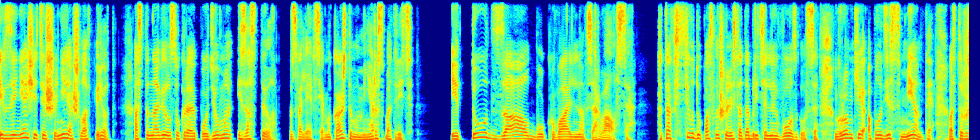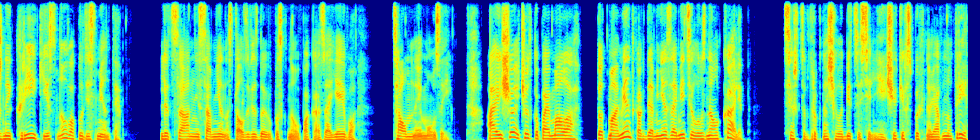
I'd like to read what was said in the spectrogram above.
и в звенящей тишине я шла вперед, остановилась у края подиума и застыла, позволяя всем и каждому меня рассмотреть. И тут зал буквально взорвался. Отовсюду послышались одобрительные возгласы, громкие аплодисменты, восторженные крики и снова аплодисменты. Люциан, несомненно, стал звездой выпускного показа, а я его темной музой. А еще я четко поймала тот момент, когда меня заметил и узнал Калиб — Сердце вдруг начало биться сильнее, щеки вспыхнули, а внутри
